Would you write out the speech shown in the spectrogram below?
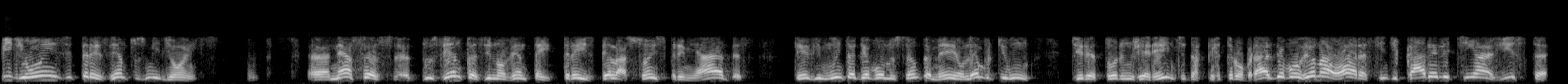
bilhões e 300 milhões. Uh, nessas 293 delações premiadas, teve muita devolução também. Eu lembro que um diretor, um gerente da Petrobras devolveu na hora, assim, de cara ele tinha à vista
